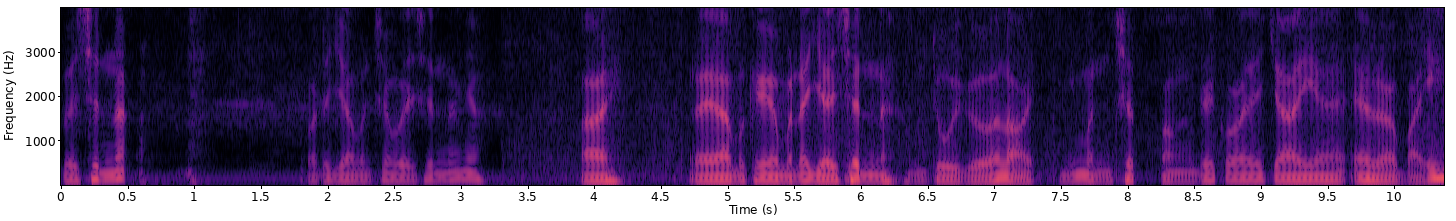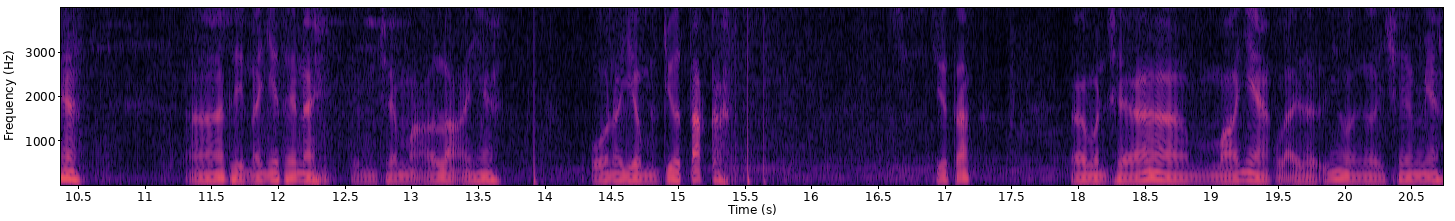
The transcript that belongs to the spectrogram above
vệ sinh á. Và bây giờ mình sẽ vệ sinh nó nha. Rồi đây là kia mình đã vệ sinh nè mình chùi rửa lại. Những mình xịt bằng cái coi chai à, R7 ha. À, thì nó như thế này. Thì mình sẽ mở lại nha. Ủa nãy giờ mình chưa tắt à chưa tắt. Rồi mình sẽ à, mở nhạc lại thử cho mọi người xem nha.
